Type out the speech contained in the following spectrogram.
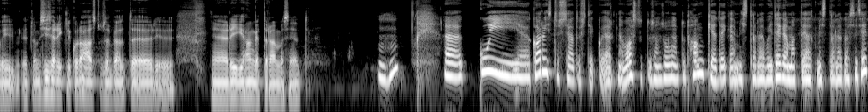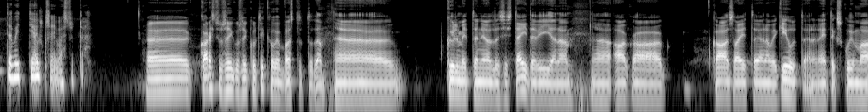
või ütleme, siseriikliku rahastuse pealt äh, riigihangete raames, nii et mm. -hmm. kui karistusseadustiku järgne vastutus on suunatud hankija tegemistele või tegemata jätmistele, kas siis ettevõtja üldse ei vastuta? Äh, karistusõiguslikult ikka võib vastutada, küll mitte nii-öelda siis täideviijana, aga kaasaaitajana või kihutajana, näiteks kui ma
